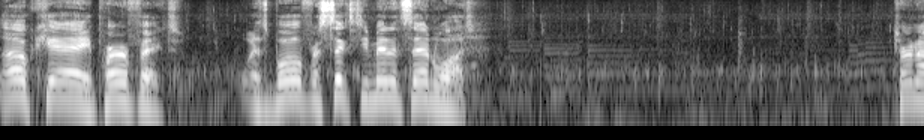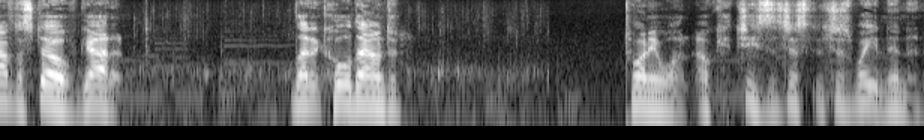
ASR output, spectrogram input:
Okay, perfect. It's boiled for 60 minutes, then what? Turn off the stove. Got it. Let it cool down to 21. Okay, jeez, it's just it's just waiting, isn't it?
